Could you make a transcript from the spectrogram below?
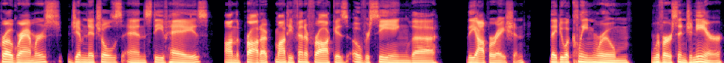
programmers, Jim Nitchals and Steve Hayes, on the product. Monty Finnefrock is overseeing the the operation. They do a clean room reverse engineer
